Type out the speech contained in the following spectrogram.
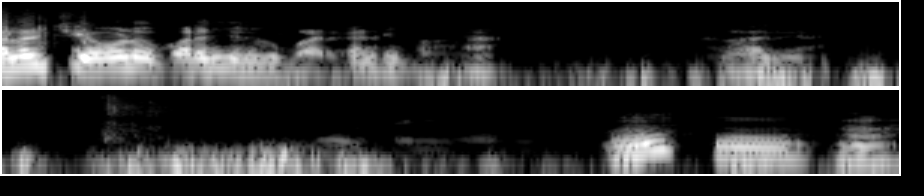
வளர்ச்சி எவ்வளவு குறைஞ்சிருக்கு பாருங்க. கண்டிப்பா. பாருங்க ம், ம். ஆ.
